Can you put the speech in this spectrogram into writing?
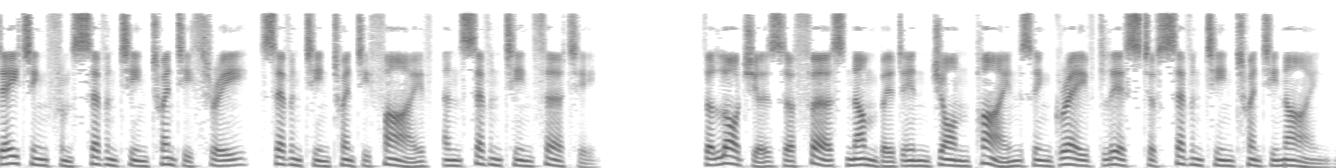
dating from 1723, 1725, and 1730. The lodges are first numbered in John Pine's engraved list of 1729.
